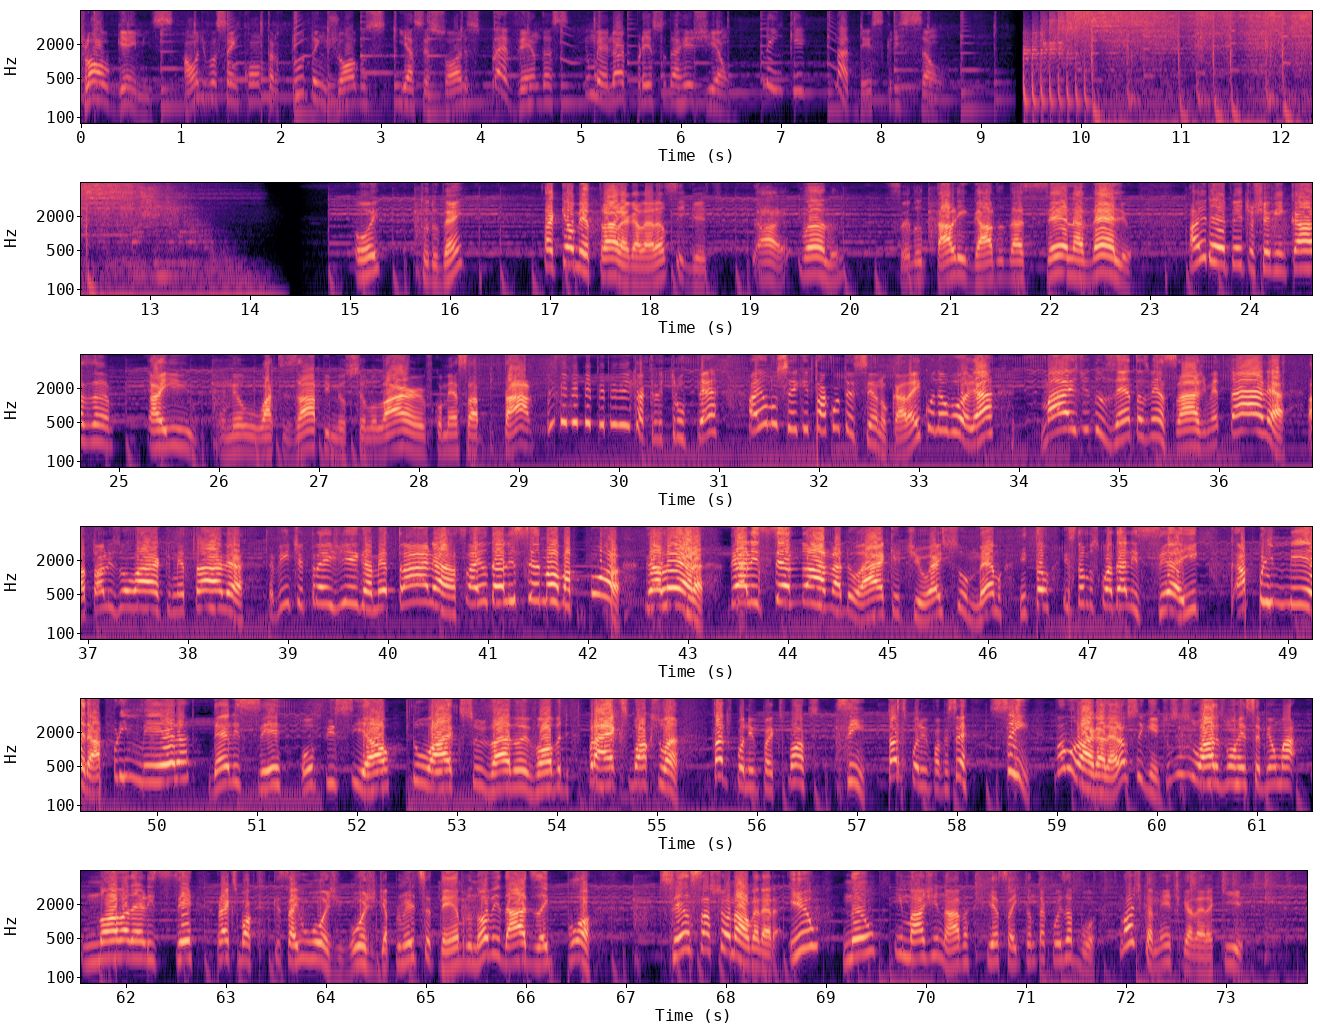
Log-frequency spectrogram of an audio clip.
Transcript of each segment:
Flow Games, onde você encontra tudo em jogos e acessórios, pré-vendas e o melhor preço da região. Link na descrição. Oi, tudo bem? Aqui é o Metralha, galera. É o seguinte. Ah, mano, você não tá ligado da cena, velho. Aí de repente eu chego em casa, aí o meu WhatsApp, meu celular começa a apitar, aquele trupé. Aí eu não sei o que tá acontecendo, cara. Aí quando eu vou olhar, mais de 200 mensagens. Metralha, atualizou o Arc, metralha, 23 GB, metralha, saiu DLC nova. Pô, galera, DLC nova do Ark, tio. É isso mesmo. Então, estamos com a DLC aí. A primeira, a primeira DLC oficial do Ark Survival Evolved para Xbox One. Tá disponível para Xbox? Sim. Tá disponível para PC? Sim. Vamos lá, galera. É o seguinte, os usuários vão receber uma nova DLC para Xbox que saiu hoje, hoje, dia 1 de setembro. Novidades aí, pô. Sensacional, galera. Eu não imaginava que ia sair tanta coisa boa. Logicamente, galera, que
